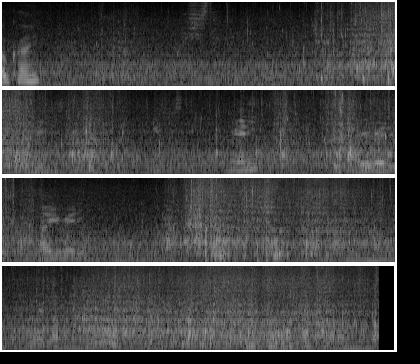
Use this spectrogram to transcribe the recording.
Okay. Ready? Are you ready? Are you ready?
